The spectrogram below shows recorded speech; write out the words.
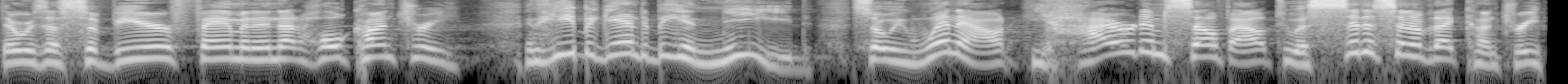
there was a severe famine in that whole country. And he began to be in need. So he went out, he hired himself out to a citizen of that country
